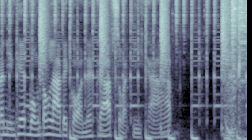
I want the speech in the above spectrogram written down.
รณินเทพบงต้องลาไปก่อนนะครับ สวัสดีครับ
